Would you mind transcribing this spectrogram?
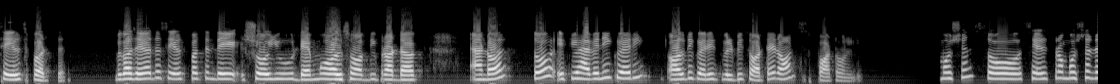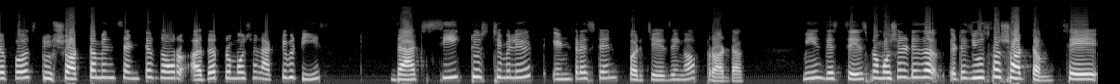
salesperson. Because here the salesperson they show you demo also of the product and all. So if you have any query all the queries will be sorted on spot only. Promotion. So sales promotion refers to short term incentives or other promotional activities that seek to stimulate interest in purchasing a product. Means this sales promotion it is a it is used for short term say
